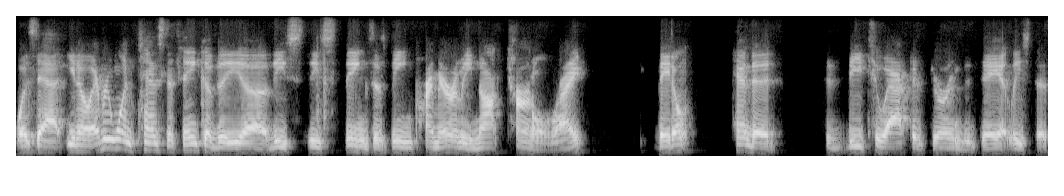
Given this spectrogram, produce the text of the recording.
was that you know everyone tends to think of the uh, these these things as being primarily nocturnal, right? They don't tend to, to be too active during the day. At least that,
